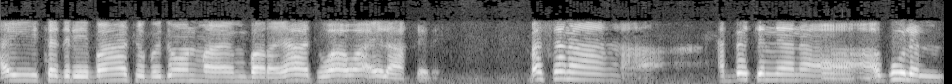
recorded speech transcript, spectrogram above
أي تدريبات وبدون ما مباريات و إلى آخره. بس أنا حبيت إني أنا أقول ال-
